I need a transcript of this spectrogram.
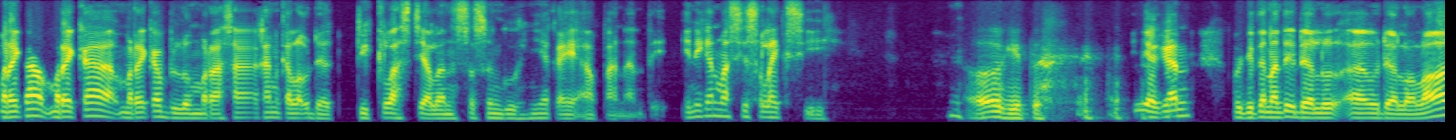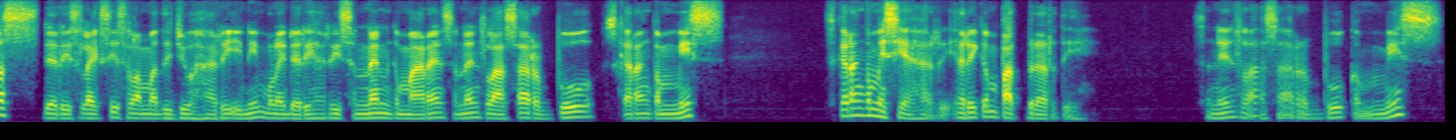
Mereka mereka mereka belum merasakan kalau udah di kelas challenge sesungguhnya kayak apa nanti. Ini kan masih seleksi. Oh gitu. Iya kan? Begitu nanti udah uh, udah lolos dari seleksi selama tujuh hari ini mulai dari hari Senin kemarin Senin Selasa Rebu sekarang Kemis. Sekarang Kemis ya hari hari keempat berarti. Senin Selasa Rebu Kemis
